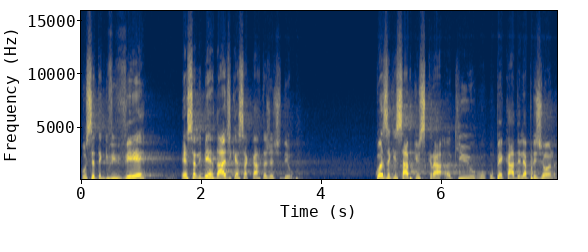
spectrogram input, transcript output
Você tem que viver essa liberdade que essa carta já te deu. Quantos aqui sabem que, o, escra... que o, o pecado ele aprisiona?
